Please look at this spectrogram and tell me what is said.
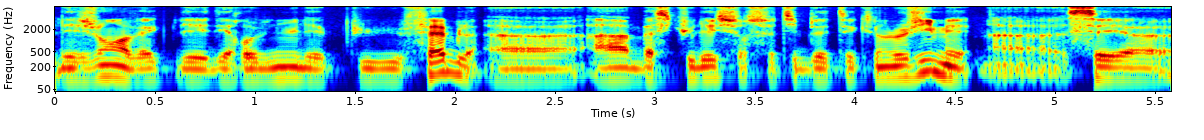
les gens avec les- des revenus les plus faibles à basculer sur ce type de technologie. Mais euh, c'est, euh,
